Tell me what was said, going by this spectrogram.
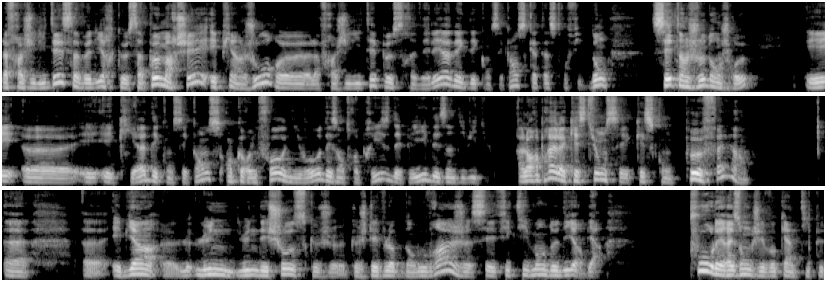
La fragilité, ça veut dire que ça peut marcher, et puis un jour, euh, la fragilité peut se révéler avec des conséquences catastrophiques. Donc, c'est un jeu dangereux et, euh, qui a des conséquences, encore une fois, au niveau des entreprises, des pays, des individus. Alors après, la question, c'est qu'est-ce qu'on peut faire? Euh, Eh bien, l'une des choses que je, que je développe dans l'ouvrage, c'est effectivement de dire, bien, pour les raisons que j'évoquais un petit peu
